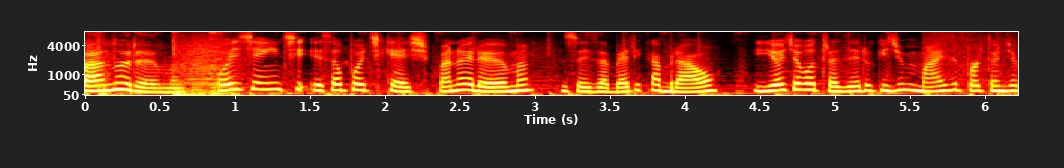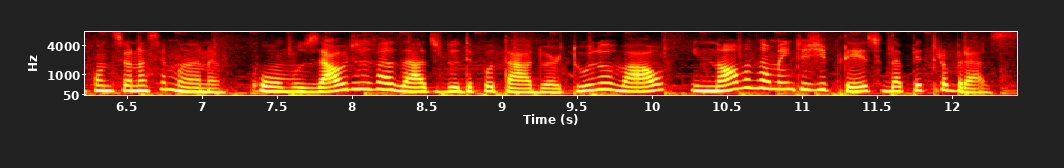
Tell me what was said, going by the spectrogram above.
Panorama. Oi, gente, esse é o podcast Panorama. Eu sou Isabelle Cabral e hoje eu vou trazer o que de mais importante aconteceu na semana, como os áudios vazados do deputado Arthur Duval e novos aumentos de preço da Petrobras.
